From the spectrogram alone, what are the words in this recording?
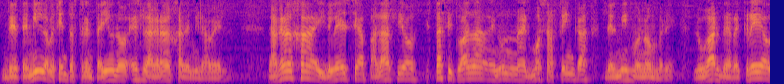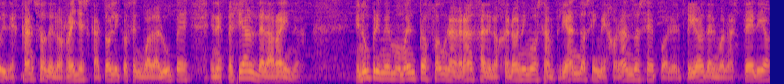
desde 1931 es la Granja de Minabel. La granja, iglesia, palacio está situada en una hermosa finca del mismo nombre, lugar de recreo y descanso de los reyes católicos en Guadalupe, en especial de la reina. En un primer momento fue una granja de los Jerónimos ampliándose y mejorándose por el prior del monasterio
